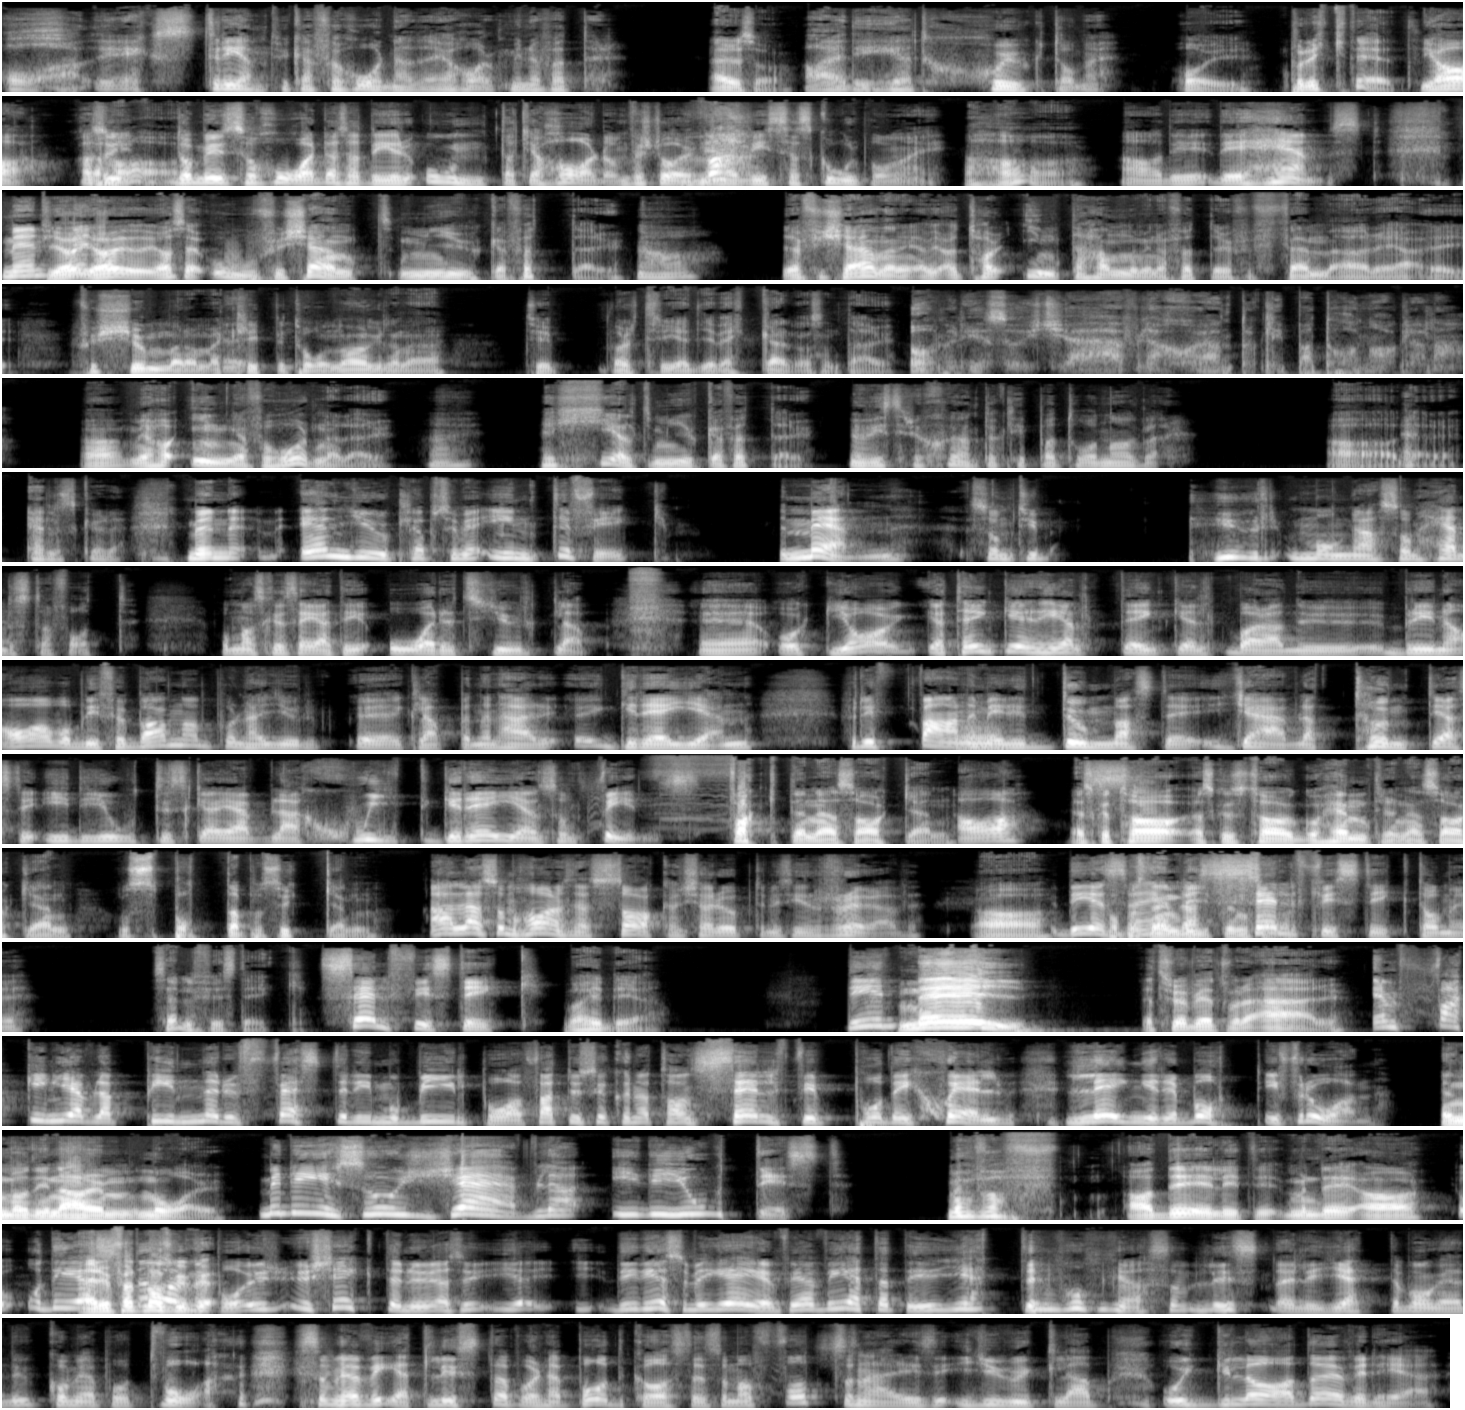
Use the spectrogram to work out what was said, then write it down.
åh, det är extremt vilka förhårdnader jag har på mina fötter. Är det så? Ja, det är helt sjukt Tommy. Oj, på riktigt? Ja, alltså Jaha. de är så hårda så att det gör ont att jag har dem, förstår du? När Va? jag har vissa skor på mig. Jaha. Ja, det, det är hemskt. Men... För jag, men, jag, jag har så här oförtjänt mjuka fötter. Ja. Jag förtjänar det. Jag jag tar inte hand om mina fötter för fem öre. Jag, jag försummar dem. Jag klipper tånaglarna typ var tredje vecka eller något sånt där. Åh, men det är så jävla skönt att klippa tånaglarna. Ja, men jag har inga förhårdnader. Nej. Jag har helt mjuka fötter. Men visst är det skönt att klippa tånaglar? Ja, det är det. Älskar det. Men en julklapp som jag inte fick, men som typ hur många som helst har fått. Om man ska säga att det är årets julklapp. Eh, och jag, jag tänker helt enkelt bara nu brinna av och bli förbannad på den här julklappen, den här eh, grejen. För det är fan Ja. med det dummaste, jävla töntigaste, idiotiska jävla skitgrejen som finns. Fuck den här saken. Ja, Jag ska ta, jag ska ta och gå hem till den här saken och spotta på cykeln. alla som har en sån här sak kan köra upp den i sin röv. Ja, Det är en sån här jävla liten sak. selfie stick, Tommy. Selfie stick. Selfie stick. Vad är det? Det är Nej! Jag tror jag vet vad det är. en fucking jävla pinne du fäster din mobil på för att du ska kunna ta en selfie på dig själv längre bort ifrån. Än vad din arm når. Men det är så jävla idiotiskt. Men vad Ja, det är lite, men det, ja. Och det Är jag det för att stör man ska mig på, ur, ursäkta nu, alltså, jag, det är det som är grejen, för jag vet att det är jättemånga som lyssnar, eller jättemånga, nu kommer jag på två, som jag vet lyssnar på den här podcasten som har fått sån här i julklapp och är glada över det.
